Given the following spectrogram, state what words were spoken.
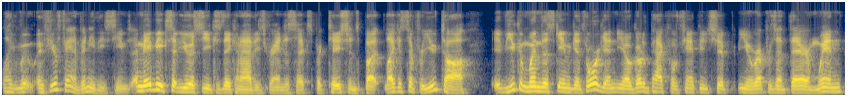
Like if you're a fan of any of these teams, and maybe except USC because they kind of have these grandest expectations, but like I said for Utah, if you can win this game against Oregon, you know, go to the Pac-12 championship, you know, represent there and win,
